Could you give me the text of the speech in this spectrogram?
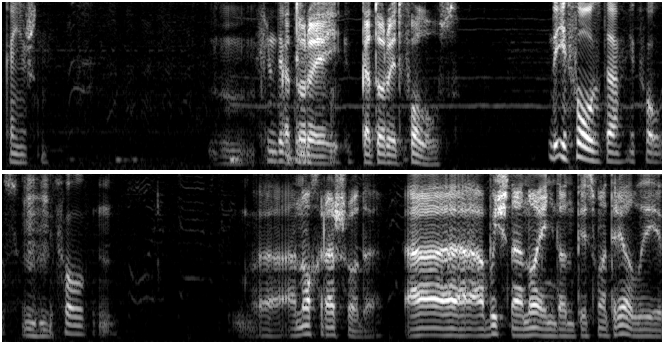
конечно. Фильм Дэвида который, который «It Follows». It Falls, да, It Falls. Мгм. It Falls. Э, Оно хорошо, да. А обычно оно я недавно пересмотрел, и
